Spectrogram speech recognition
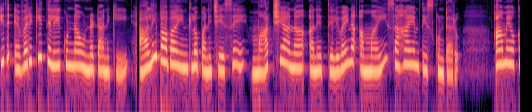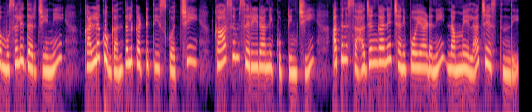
ఇది ఎవరికీ తెలియకుండా ఉండటానికి ఆలీబాబా ఇంట్లో పనిచేసే మార్చియానా అనే తెలివైన అమ్మాయి సహాయం తీసుకుంటారు. ఆమె ఒక ముసలి దర్జీని కళ్ళకు గంతలు కట్టి తీసుకొచ్చి కాసిం శరీరాన్ని కుట్టించి అతను సహజంగానే చనిపోయాడని నమ్మేలా చేస్తుంది.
